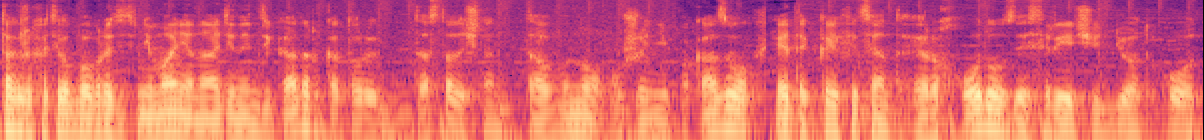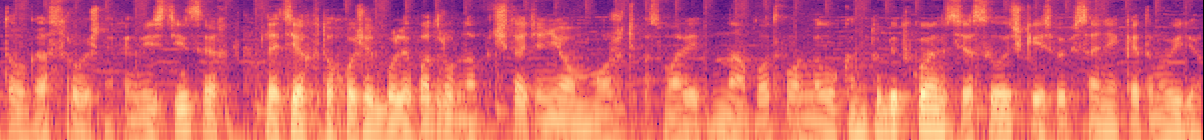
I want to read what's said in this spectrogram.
Также хотел бы обратить внимание на один индикатор, который достаточно давно уже не показывал. Это коэффициент R-HODL. Здесь речь идет о долгосрочных инвестициях. Для тех, кто хочет более подробно почитать о нем, можете посмотреть на платформе Look into Bitcoin. Все ссылочки есть в описании к этому видео.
